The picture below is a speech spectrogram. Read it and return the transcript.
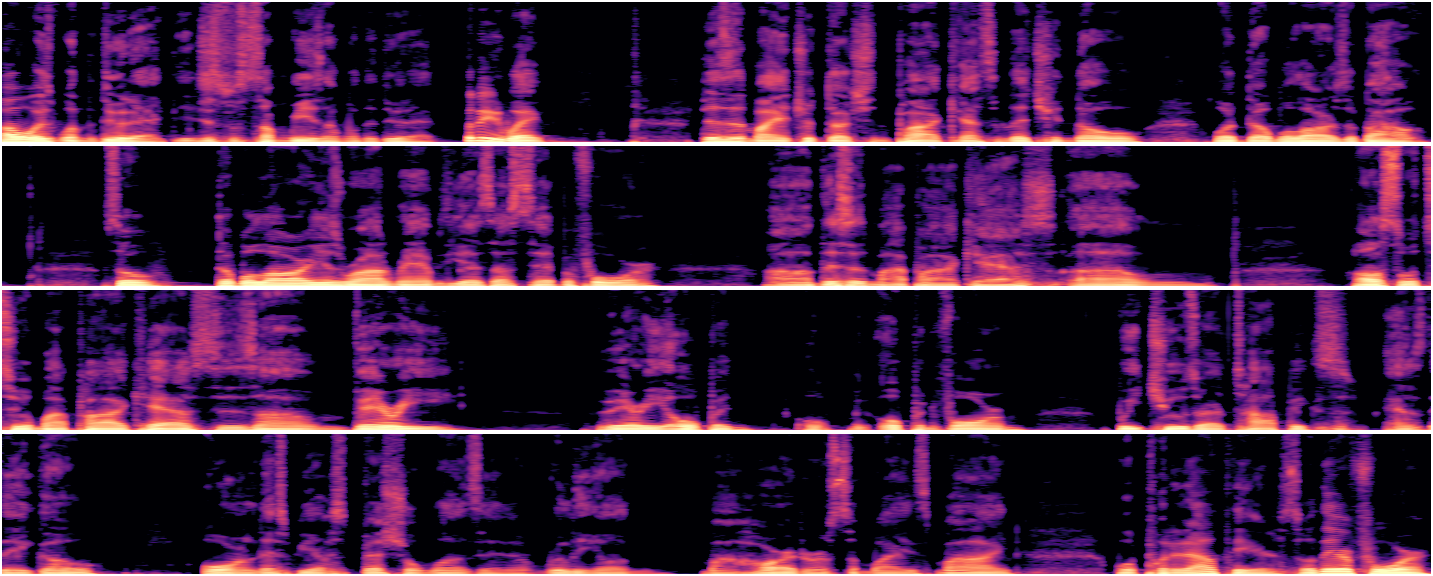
always want to do that. It's just for some reason I want to do that. But anyway, this is my introduction podcast to let you know what Double R is about. So Double R is Ron Ramsey, as I said before. Um, this is my podcast. Um, also, too, my podcast is um, very, very open, open, open forum. We choose our topics as they go, or unless we have special ones that are really on my heart or somebody's mind, we'll put it out there. So, therefore,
